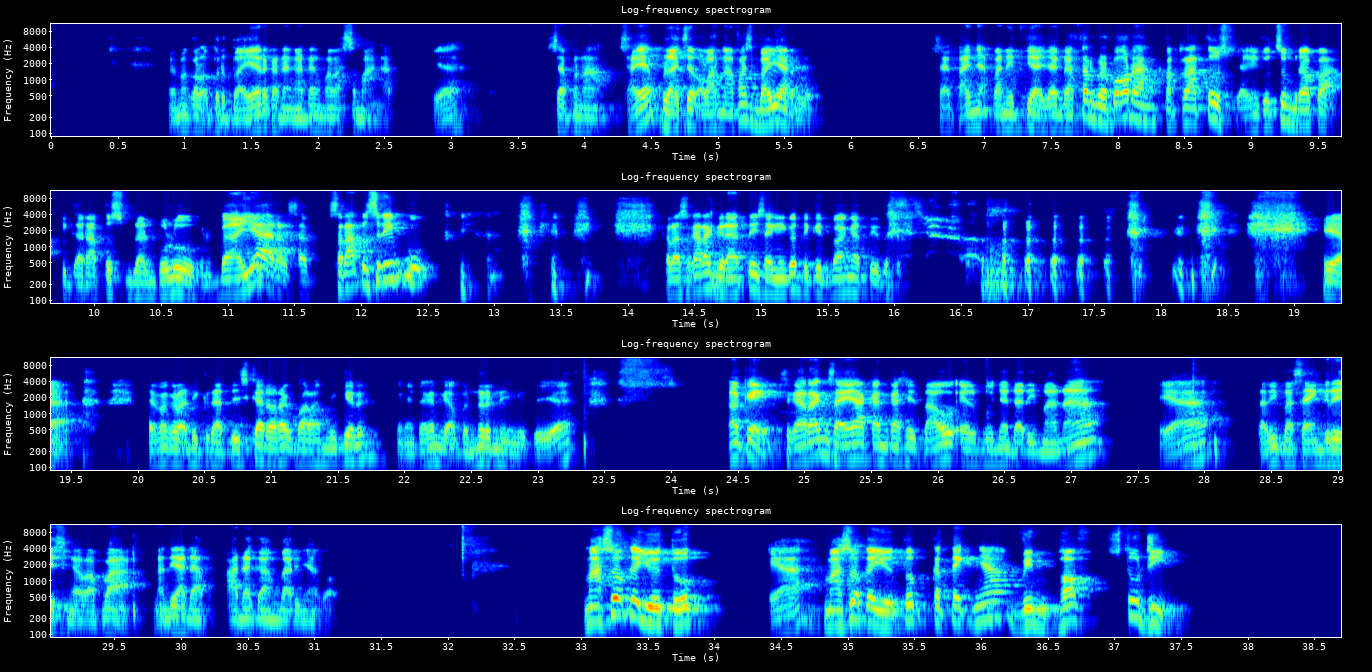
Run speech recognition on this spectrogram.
Memang kalau berbayar kadang-kadang malah semangat. Ya, saya pernah, saya belajar olah nafas bayar loh. Saya tanya panitia, yang daftar berapa orang? 400. Yang ikut Zoom berapa? 390. Bayar 100 ribu. Kalau sekarang gratis, yang ikut dikit banget itu. ya, emang kalau digratiskan orang malah mikir, jangan-jangan nggak bener nih gitu ya. Oke, sekarang saya akan kasih tahu ilmunya dari mana, ya. Tapi bahasa Inggris nggak apa-apa. Nanti ada ada gambarnya kok. Masuk ke YouTube, ya masuk ke YouTube ketiknya Wim Hof Study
